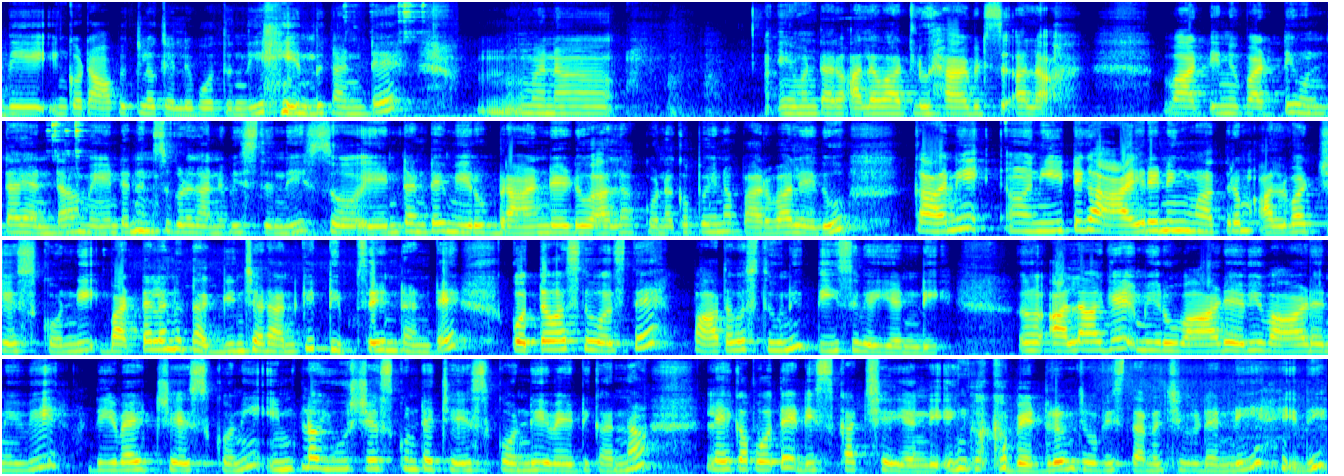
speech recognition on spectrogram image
ఇది ఇంకో టాపిక్లోకి వెళ్ళిపోతుంది. ఎందుకంటే మన ఏమంటారు అలవాట్లు హ్యాబిట్స్ అలా వాటిని బట్టి ఉంటాయంట. మెయింటెనెన్స్ కూడా కనిపిస్తుంది. సో ఏంటంటే మీరు బ్రాండెడ్ అలా కొనకపోయినా పర్వాలేదు. కానీ నీట్గా ఐరనింగ్ మాత్రం అలవాటు చేసుకోండి. బట్టలను తగ్గించడానికి టిప్స్ ఏంటంటే కొత్త వస్తువు వస్తే పాత వస్తువుని తీసివేయండి. అలాగే మీరు వాడేవి వాడనివి డివైడ్ చేసుకొని ఇంట్లో యూజ్ చేసుకుంటే చేసుకోండి వేటికన్నా. లేకపోతే డిస్కట్ చేయండి. ఇంకొక బెడ్రూమ్ చూపిస్తాను చూడండి. ఇది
